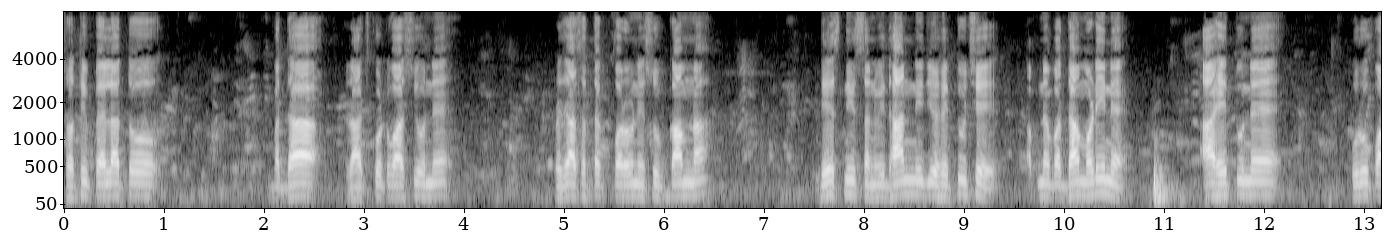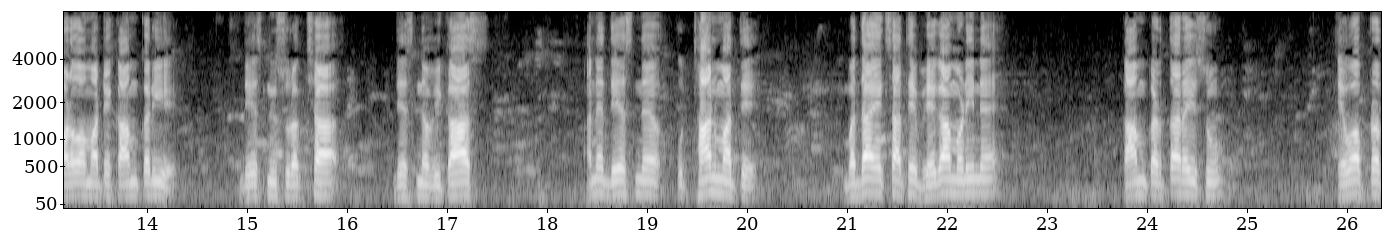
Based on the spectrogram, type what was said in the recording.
સૌથી પહેલાં તો બધા રાજકોટવાસીઓને પ્રજાસત્તાક પર્વની શુભકામના. દેશની સંવિધાનની જે હેતુ છે આપણે બધા મળીને આ હેતુને પૂરું પાડવા માટે કામ કરીએ. દેશની સુરક્ષા, દેશનો વિકાસ અને દેશને ઉત્થાન માટે બધા એકસાથે ભેગા મળીને કામ કરતા રહીશું. એવા પ્ર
